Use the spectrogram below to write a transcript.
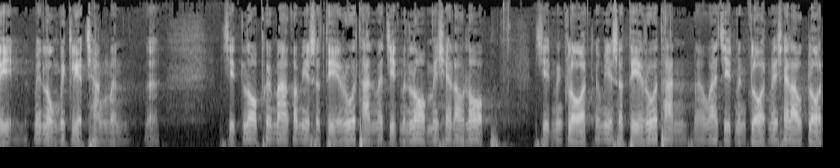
ติ ไม่หลงไปเกลียดชังมันนะจิตโลภขึ้นมาก็มีสติรู้ทันว่าจิตมันโลภไม่ใช่เราโลภจิตมันโกรธก็มีสติรู้ทันนะว่าจิตมันโกรธไม่ใช่เราโกรธ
